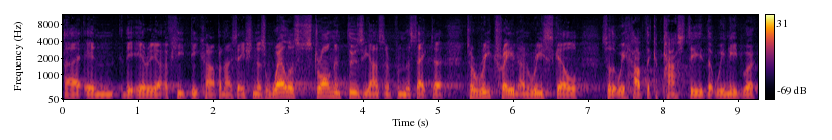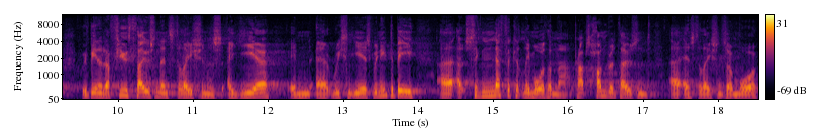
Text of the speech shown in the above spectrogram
uh, in the area of heat decarbonisation, as well as strong enthusiasm from the sector to retrain and reskill so that we have the capacity that we need. We're, we've been at a few thousand installations a year in uh, recent years. We need to be Uh, uh, significantly more than that, perhaps 100,000 uh, installations or more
